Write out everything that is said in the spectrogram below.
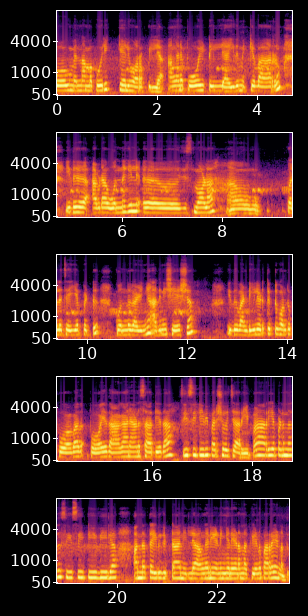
പോകുമെന്ന് നമുക്ക് ഒരിക്കലും ഉറപ്പില്ല. അങ്ങനെ പോയിട്ടില്ല. ഇത് മിക്കവാറും ഇത് അവിടെ ഒന്നുകിൽ ജിസ്മോള കൊല ചെയ്യപ്പെട്ട് കൊന്നു കഴിഞ്ഞ് അതിന് ശേഷം ഇത് വണ്ടിയിലെടുത്തിട്ട് കൊണ്ട് പോവാ പോയതാകാനാണ് സാധ്യത. സി സി ടി വി പരിശോധിച്ച് അറിയും. ഇപ്പം അറിയപ്പെടുന്നത് സി സി ടി വിയിൽ അന്നത്തെ ഇത് കിട്ടാനില്ല അങ്ങനെയാണ് ഇങ്ങനെയാണെന്നൊക്കെയാണ് പറയണത്.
